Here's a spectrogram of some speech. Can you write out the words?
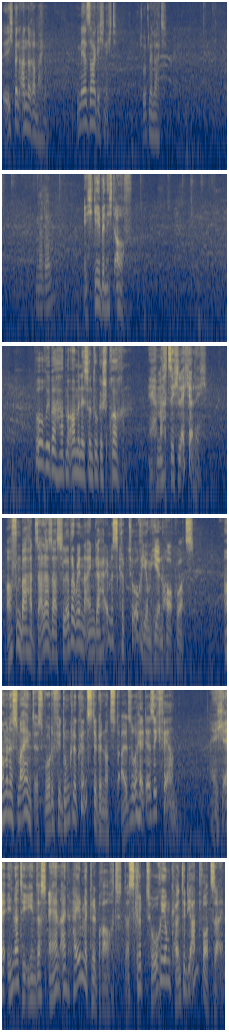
Ich bin anderer Meinung. Mehr sage ich nicht. Tut mir leid. Na dann. Ich gebe nicht auf. Worüber haben Ominous und du gesprochen? Er macht sich lächerlich. Offenbar hat Salazar Slytherin ein geheimes Skriptorium hier in Hogwarts. Ominous meint, es wurde für dunkle Künste genutzt, also hält er sich fern. Ich erinnerte ihn, dass Anne ein Heilmittel braucht. Das Skriptorium könnte die Antwort sein.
